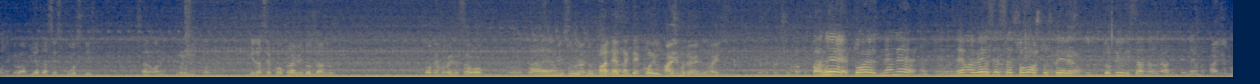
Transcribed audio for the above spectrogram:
Od groblja da se spusti sa onim kružnikom i da se popravi do zadruge. To nema veze sa ovom... Pa ne znam gde koju... Ajdemo da vidimo, ajde. Pa ne, to je, ne, ne, nema veze sa ovo što ste dobili sad da radite, nema. Ajdemo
